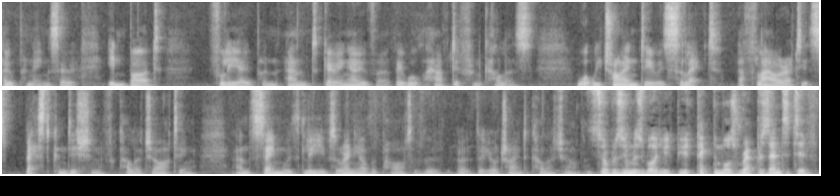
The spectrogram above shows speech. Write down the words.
opening. So in bud, fully open and going over, they will have different colours. What we try and do is select a flower at its best condition for colour charting, and same with leaves or any other part of the uh, that you're trying to colour chart. So presumably as well, you'd, you'd pick the most representative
